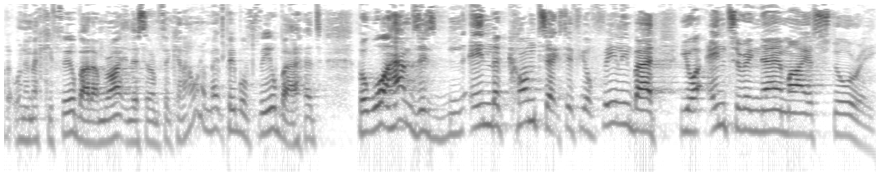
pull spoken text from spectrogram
I don't want to make you feel bad. I'm writing this and I'm thinking, I want to make people feel bad. But what happens is, in the context, if you're feeling bad, you're entering Nehemiah's story.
